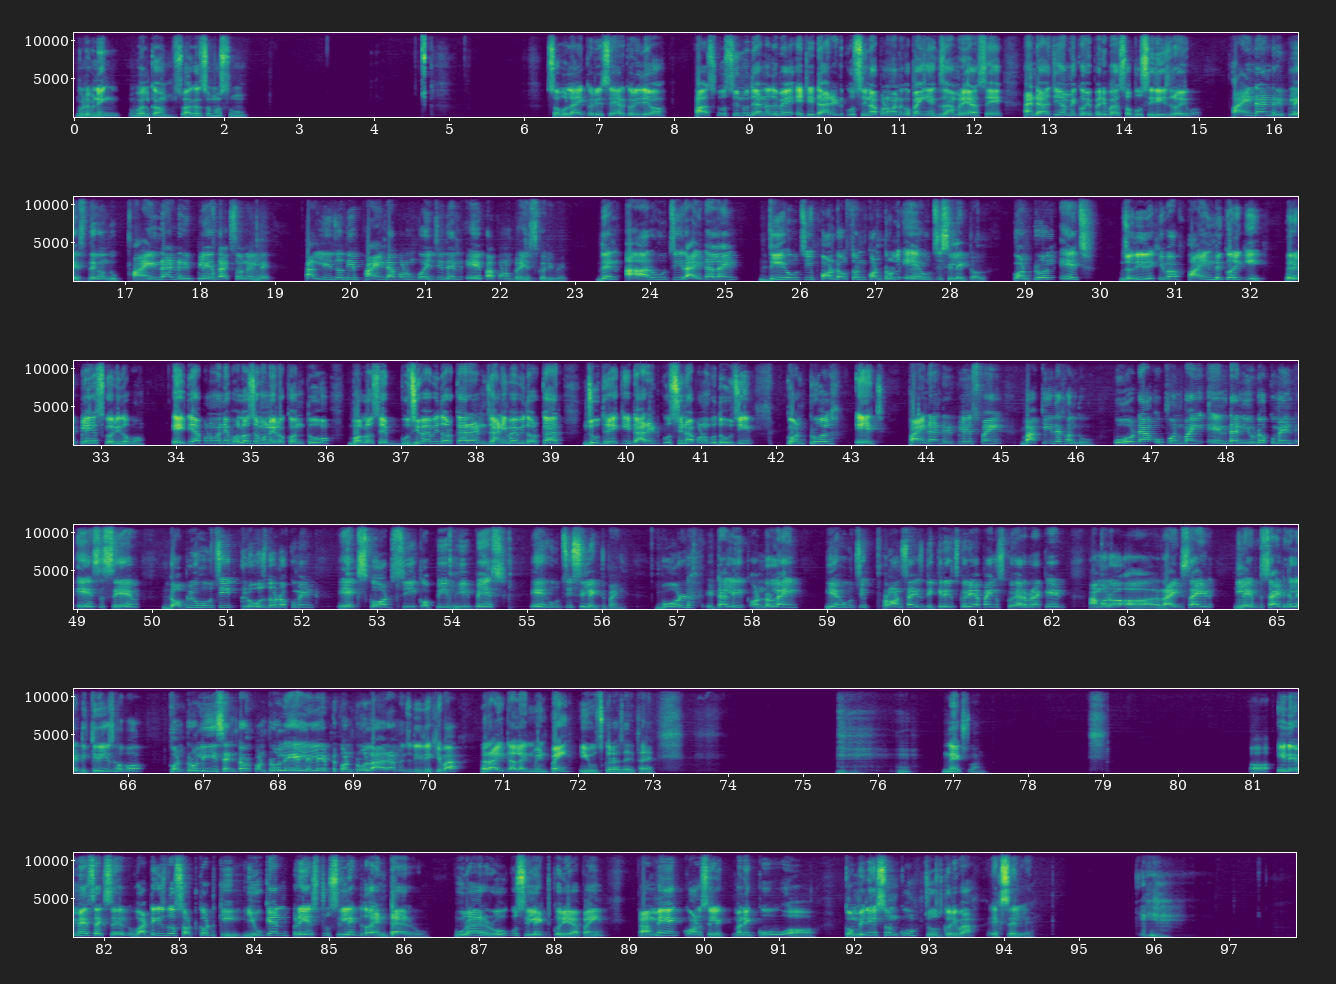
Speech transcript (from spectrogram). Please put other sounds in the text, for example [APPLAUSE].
ଗୁଡ୍ ଇଭିନିଂ ୱେଲକମ୍ ସ୍ୱାଗତ ସମସ୍ତଙ୍କୁ ସବୁ ଲାଇକ୍ କରି ସେୟାର କରିଦିଅ ফার্স্ট কোশ্চিন ধ্যান দেবে এটি ডাইরেক্ট কোশ্চিন আপনার এক্সামে আসে আন্ড আজ আমি কইপার সবু সিরিজ রহব ফাইন্ড আন্ড রিপ্লেস দেখুন ফাইন্ড আন্ড রিপ্লেস আকশন হলে খালি যদি ফাইন্ড আপনার কইছি দেন এফ আপনার প্রেস করবে দেন আর হচ্ছে রাইট আলাইন ডি হচ্ছে ফন্ট অপশন কন্ট্রোল এ হচ্ছে সিলেক্ট অল কন্ট্রোল এইচ ଯଦି ଦେଖିବା ଫାଇଣ୍ଡ କରିକି ରିପ୍ଲେସ୍ କରିଦେବ ଏଇଠି ଆପଣମାନେ ଭଲସେ ମନେ ରଖନ୍ତୁ ଭଲସେ ବୁଝିବା ବି ଦରକାର ଆଣ୍ଡ ଜାଣିବା ବି ଦରକାର ଯେଉଁଥିରେ କି ଡାଇରେକ୍ଟ କୋଶ୍ଚିନ୍ ଆପଣଙ୍କୁ ଦେଉଛି control H find and replace ପାଇଁ ବାକି ଦେଖନ୍ତୁ ଓଟା ଓପନ୍ ପାଇଁ ଏନ୍ଟା new document S save W ହେଉଛି close the document X cut C copy V paste A ହେଉଛି ସିଲେକ୍ଟ ପାଇଁ ବୋଲ୍ଡ ଇଟାଲିକ୍ ଅଣ୍ଡରଲାଇନ୍ ଇଏ ହେଉଛି ଫ୍ରଣ୍ଟ ସାଇଜ୍ ଡିକ୍ରିଜ୍ କରିବା ପାଇଁ ସ୍କୋୟାର ବ୍ରାକେଟ୍ ଆମର ରାଇଟ୍ ସାଇଡ୍ ଲେଫ୍ଟ ସାଇଡ୍ ହେଲେ ଡିକ୍ରିଜ୍ ହେବ control E center control L left control R ଆମେ ଯଦି ଦେଖିବା ରାଇଟ୍ ଆଲାଇନମେଣ୍ଟ ପାଇଁ ୟୁଜ୍ କରାଯାଇଥାଏ next one Uh, in MS Excel, what is the shortcut key you can press to select the entire row? पूरा row को select करने आमे कौन सिलेक्ट माने को कॉम्बिनेशन को चूज़ करवा एक्सेल ले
